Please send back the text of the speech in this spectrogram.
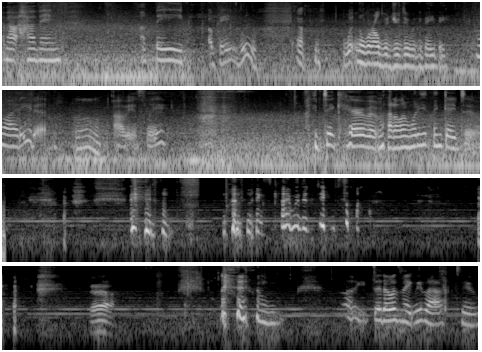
about having a baby. A baby? Ooh. What in the world would you do with a baby? Well, I'd eat it. Mm. Obviously. I'd take care of it, Madeline. What do you think I'd do? when the next guy with the chainsaw. Yeah. oh, you did always make me laugh, too.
